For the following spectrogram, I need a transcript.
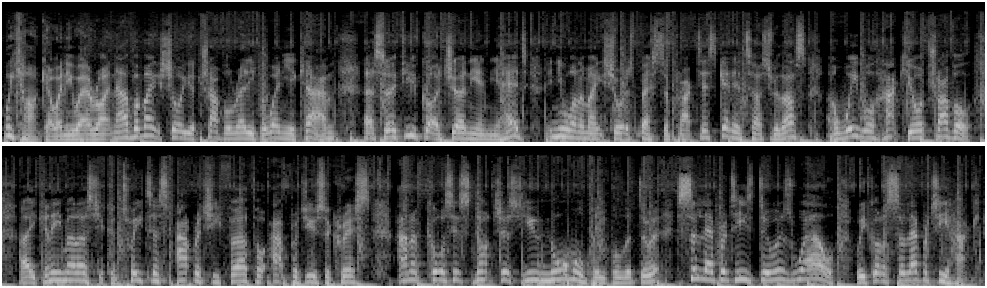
We can't go anywhere right now, but make sure you're travel ready for when you can. Uh, so if you've got a journey in your head and you want to make sure it's best of practice, get in touch with us and we will hack your travel. Uh, you can email us, you can tweet us at Richie Firth or at producer Chris. And of course, it's not just you normal people that do it, celebrities do as well. We've got a celebrity hack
